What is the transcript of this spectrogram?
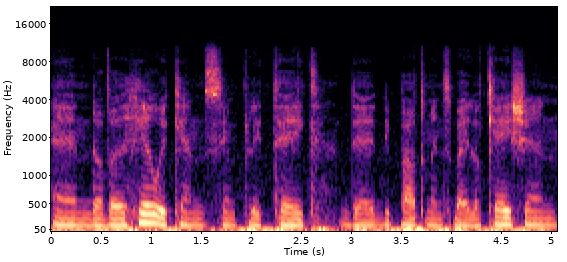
and over here we can simply take the departments by location.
